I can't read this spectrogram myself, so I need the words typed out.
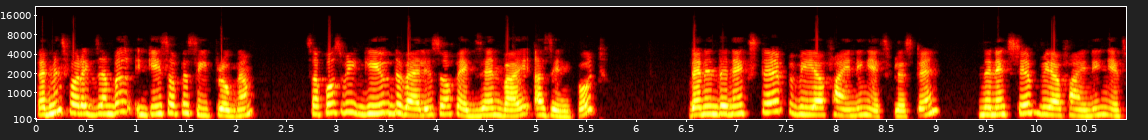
That means, for example, in case of a C program, suppose we give the values of x and y as input. Then in the next step, we are finding x plus 10. In the next step, we are finding x,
